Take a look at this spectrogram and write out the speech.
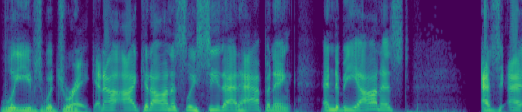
leaves with Drake." And I, I could honestly see that happening. And to be honest, as uh,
